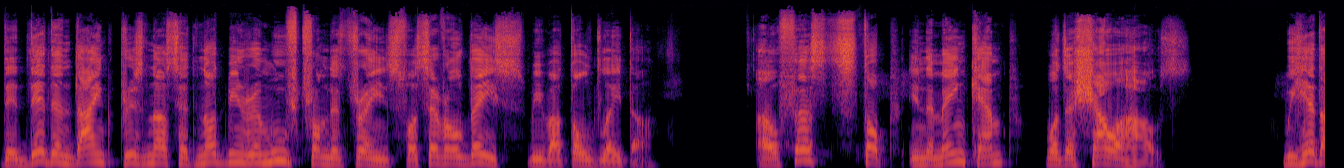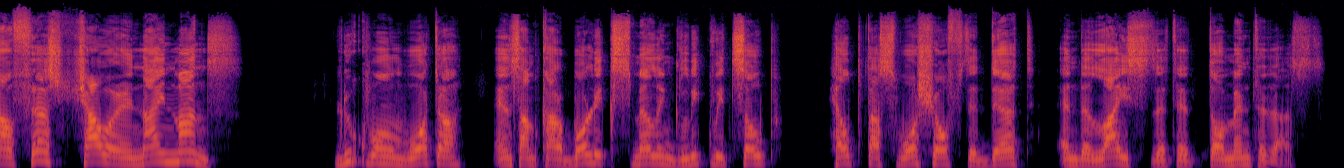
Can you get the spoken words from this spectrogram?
The dead and dying prisoners had not been removed from the trains for several days, we were told later. Our first stop in the main camp was a shower house. We had our first shower in nine months. Lukewarm water and some carbolic smelling liquid soap helped us wash off the dirt and the lice that had tormented us.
